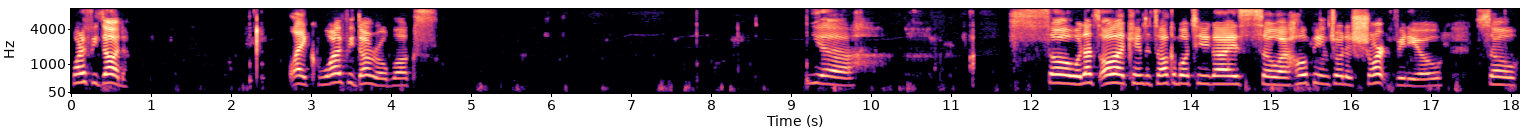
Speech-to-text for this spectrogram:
What if he done? Like what if you done Roblox? Yeah. So that's all I came to talk about to you guys. So I hope you enjoyed this short video. So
